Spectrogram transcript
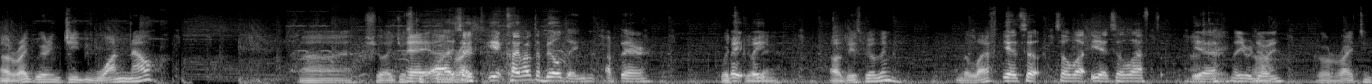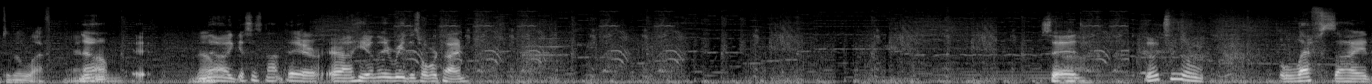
Alright, we're in G1 now. Uh, should I just Hey, keep uh, right? says, yeah, climb up the building up there. Which wait, wait. building? Oh, this building? On the left? Yeah, to to left. Yeah, to the left. Yeah, Okay, that you were uh, doing. Go right into the left. and- No, it- No? no, I guess it's not there. Uh, here, let me read this one more time. Said, go to the left side.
